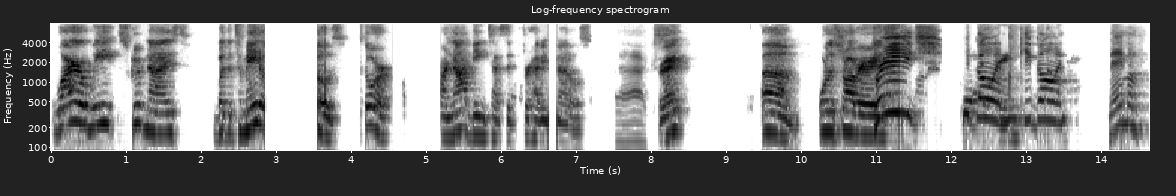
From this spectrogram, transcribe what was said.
why are we scrutinized but the tomatoes store are not being tested for heavy metals Facts. right um or the strawberries Preach. Keep going. Keep going. Name them.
